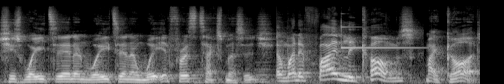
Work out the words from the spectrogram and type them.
She's waiting and waiting and waiting for his text message. And when it finally comes, my god,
